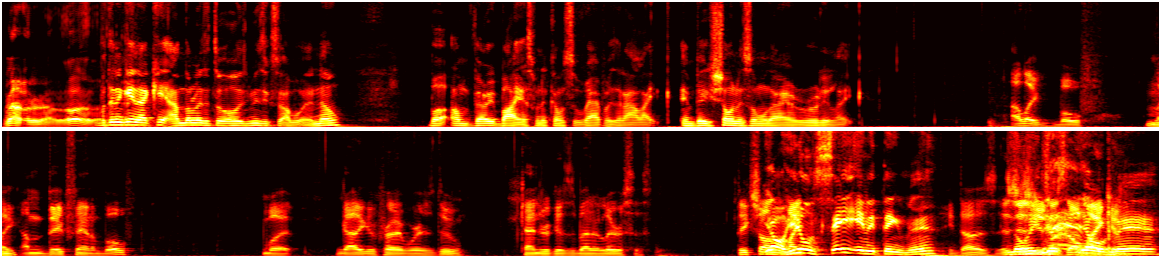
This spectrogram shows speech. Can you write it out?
But then again, I can't. I'm not listening to all his music, so I wouldn't know. But I'm very biased when it comes to rappers that I like, and Big Sean is someone that I really like. I like both. Mm-hmm. Like I'm a big fan of both, but gotta give credit where it's due. Kendrick is a better lyricist. Big Sean, Yo, he might- don't say anything, man. He does. It's no, just he you just, just don't yo, like him. man.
